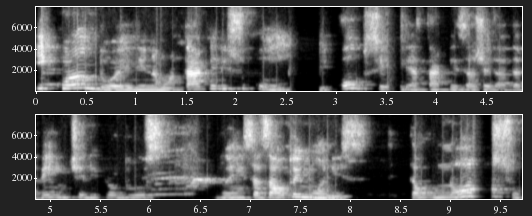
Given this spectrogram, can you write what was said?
E quando ele não ataca, ele sucumbe. Ou se ele ataca exageradamente, ele produz doenças autoimunes. Então, o nosso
